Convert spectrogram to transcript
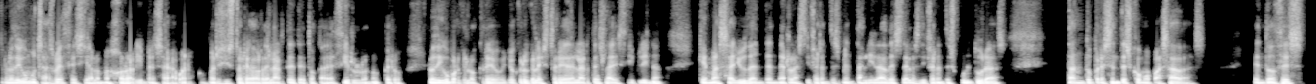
lo digo muchas veces y a lo mejor alguien pensará, bueno, como eres historiador del arte te toca decirlo, ¿no? Pero lo digo porque lo creo. Yo creo que la historia del arte es la disciplina que más ayuda a entender las diferentes mentalidades de las diferentes culturas, tanto presentes como pasadas. Entonces,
